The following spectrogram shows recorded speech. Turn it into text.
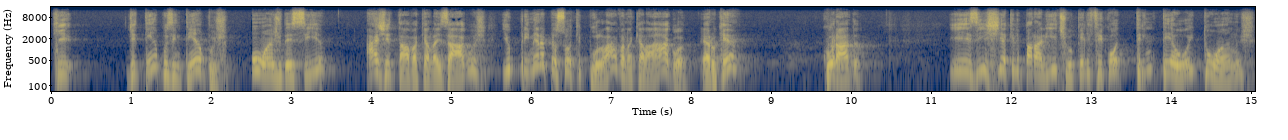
que de tempos em tempos um anjo descia, agitava aquelas águas e a primeira pessoa que pulava naquela água era o quê? Curada. E existia aquele paralítico que ele ficou 38 anos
